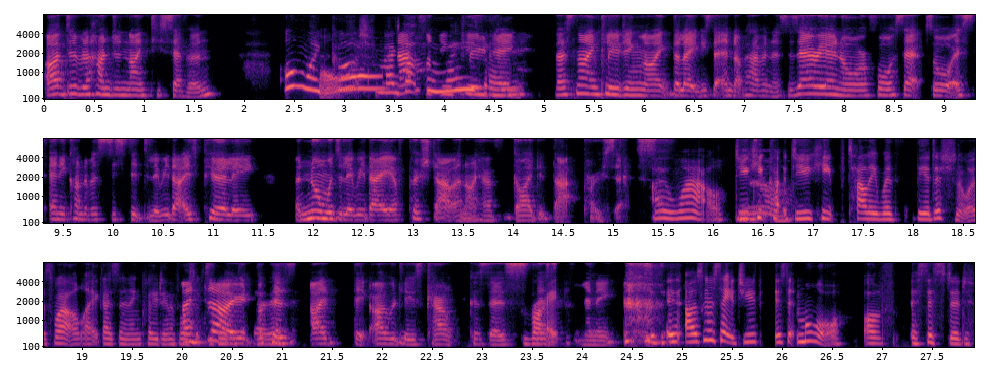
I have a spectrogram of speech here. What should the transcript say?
I've delivered 197. Oh my Oh, gosh, Meg, that's, not amazing. including that's not including like the ladies that end up having a cesarean or a forceps or any kind of assisted delivery. That is purely a normal delivery they have pushed out, and I have guided that process. Oh wow. Do you keep Yeah. cu- do you keep tally with the additional as well, like as in including the forceps and don't because I think I would lose count because there's, there's Right. so many. I was going to say, do you is it more of assisted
